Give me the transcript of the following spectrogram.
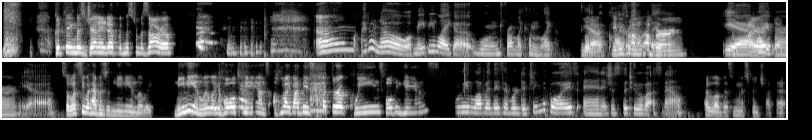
Good thing Miss Jen ended up with Mr. Mazzara. um, I don't know. Maybe like a wound from like some like like yeah, cut maybe from a burn. Yeah, probably a burn. Yeah. So let's see what happens with Nini and Lily. Nini and Lily hold hands. Oh my God, these cutthroat queens holding hands. We love it. They said we're ditching the boys and it's just the two of us now. I love this. I'm gonna screenshot that.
